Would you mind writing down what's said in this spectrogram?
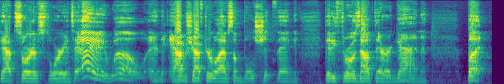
that sort of story and say, hey, well, and Adam Schefter will have some bullshit thing that he throws out there again. But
